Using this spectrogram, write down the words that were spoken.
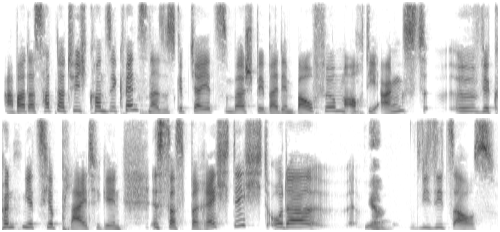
Aber das hat natürlich Konsequenzen. Also es gibt ja jetzt zum Beispiel bei den Baufirmen auch die Angst, äh, wir könnten jetzt hier pleite gehen. Ist das berechtigt oder äh, ja. wie sieht's aus?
